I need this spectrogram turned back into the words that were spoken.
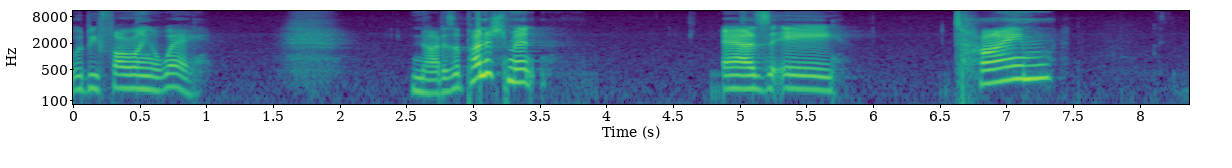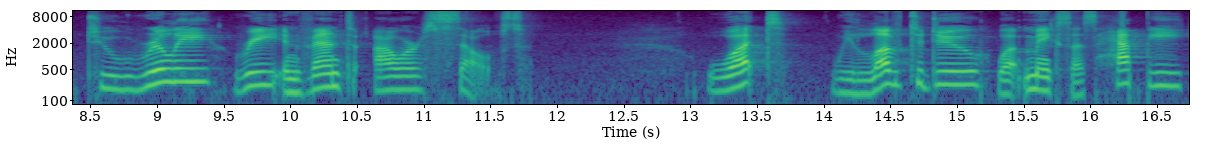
would be falling away. Not as a punishment, as a time to really reinvent ourselves. What we love to do, what makes us happy,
